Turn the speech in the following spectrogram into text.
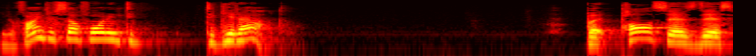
You'll find yourself wanting to, to get out. But Paul says this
